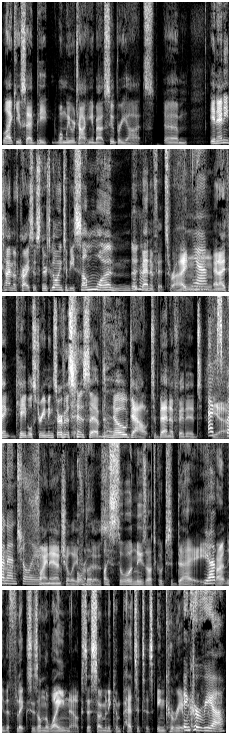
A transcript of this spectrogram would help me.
like you said, Pete, when we were talking about super yachts, um, in any time of crisis, there's going to be someone that Mhm. benefits, right? Yeah. Mm-hmm. Mhm. And I think cable streaming services have no doubt benefited Exponentially. financially from this. I saw a news article today. Yep. Apparently, the Flix is on the wane now because there's so many competitors in Korea. In we're Korea.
